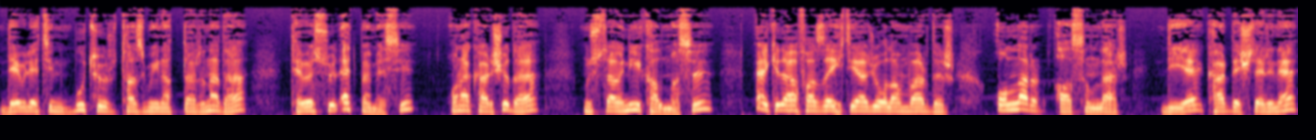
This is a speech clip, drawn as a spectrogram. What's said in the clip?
devletin bu tür tazminatlarına da tevessül etmemesi, ona karşı da müstahni kalması Belki daha fazla ihtiyacı olan vardır. Onlar alsınlar diye kardeşlerine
